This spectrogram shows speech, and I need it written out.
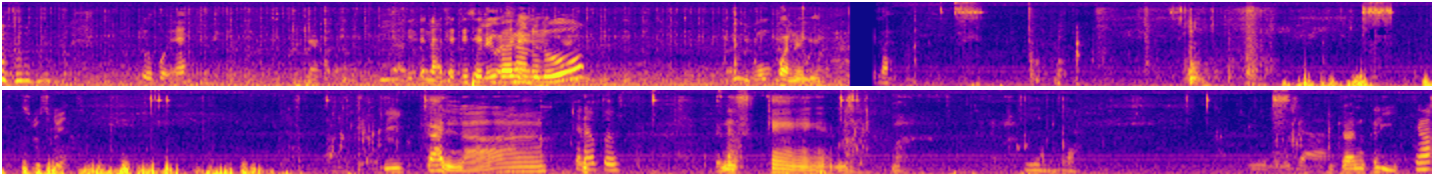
Luput eh. Kita nak kat barang sini? dulu. Ini perempuan lagi. Lah. Ya? Ikan lah. Kenapa? Kena scam. Ikan keli. Ya.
